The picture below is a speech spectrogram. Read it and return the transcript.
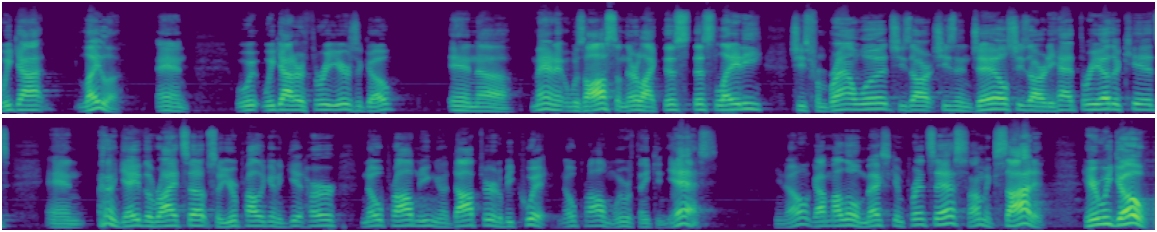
we got Layla. And we, we got her three years ago. And uh, man, it was awesome. They're like, this, this lady, she's from Brownwood. She's, already, she's in jail. She's already had three other kids and gave the rights up. So you're probably going to get her. No problem. You can adopt her. It'll be quick. No problem. We were thinking, yes. You know, got my little Mexican princess. I'm excited. Here we go.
